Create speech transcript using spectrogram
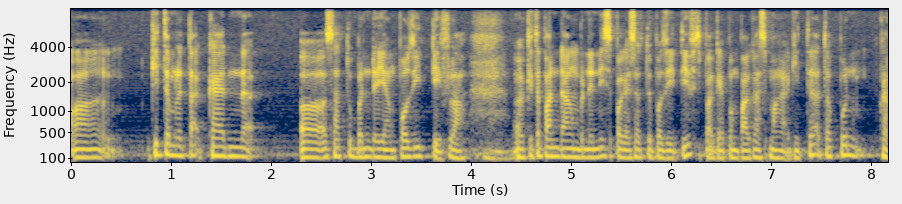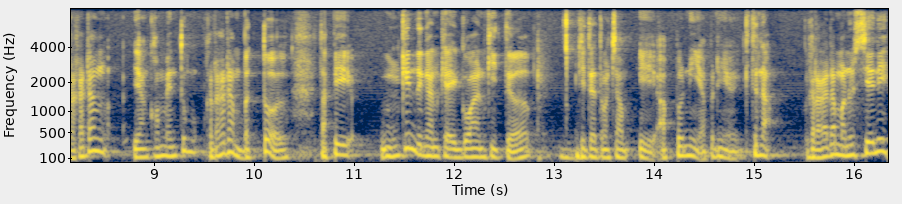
uh, kita meletakkan uh, satu benda yang positif lah. Hmm. Uh, kita pandang benda ni sebagai satu positif, sebagai pempagar semangat kita ataupun kadang-kadang yang komen tu kadang-kadang betul tapi mungkin dengan keegoan kita, hmm. kita macam eh apa ni, apa ni. Kita nak kadang-kadang manusia ni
